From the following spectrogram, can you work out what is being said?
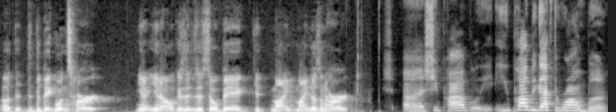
Uh, the, the, the big ones hurt. You, know, you know, because it's so big. It, mine, mine doesn't hurt. Uh, she probably you probably got the wrong book.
